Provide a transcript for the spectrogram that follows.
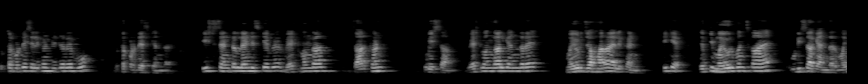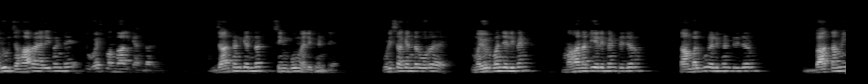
उत्तर प्रदेश एलिफेंट रिज़र्व है, वो उत्तर प्रदेश के अंदर ईस्ट सेंट्रल लैंडस्केप है, वेस्ट बंगाल, झारखंड, उड़ीसा। वेस्ट बंगाल के अंदर है, मयूर जहारा एलिफेंट, ठीक है? जबकि मयूरभंज कहाँ है? उड़ीसा के अंदर। मयूर जहारा एलिफेंट है, जो वेस्ट बंगाल के अंदर है। झारखंड के अंदर सिंहभूम एलिफेंट है। उड़ीसा के अंदर वो Mayurbhanj elephant Mahanadi elephant reserve, Sambalpur elephant reserve, Baitarani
